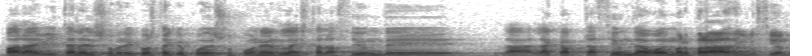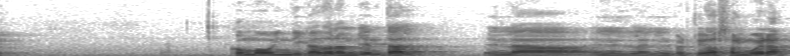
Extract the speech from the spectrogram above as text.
para evitar el sobrecoste que puede suponer la instalación de la, captación de agua de mar para la dilución. Como indicador ambiental, en, la, en, el, vertido de la salmuera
